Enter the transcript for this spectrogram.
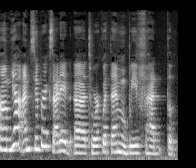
Um, yeah, I'm super excited to work with them. We've had the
